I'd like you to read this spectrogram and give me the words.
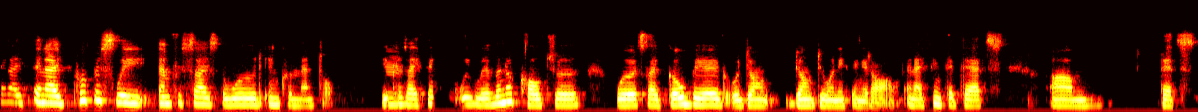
and I, and I purposely emphasize the word incremental because mm. I think we live in a culture where it's like go big or don't don't do anything at all. And I think that that's um, that's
